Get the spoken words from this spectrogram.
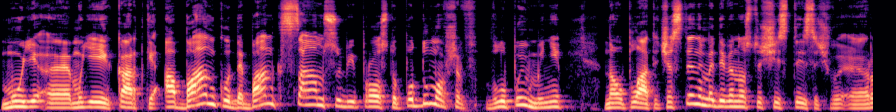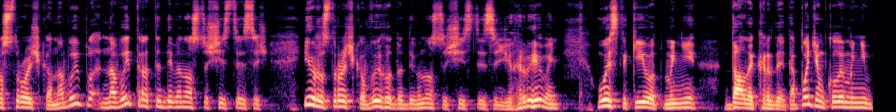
моє, е, моєї картки А-банку, де банк сам собі просто подумавши, влупив мені на оплати частинами 96 тисяч, е, розстрочка на, випла... на витрати 96 тисяч і розстрочка вигода 96 тисяч гривень. Ось такий от мені дали кредит. А потім, коли мені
